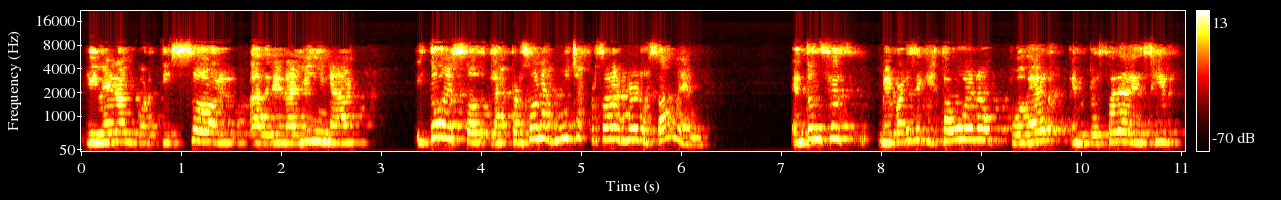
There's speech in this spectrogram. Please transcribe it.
liberan cortisol, adrenalina, y todo eso, las personas, muchas personas no lo saben. Entonces, me parece que está bueno poder empezar a decir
